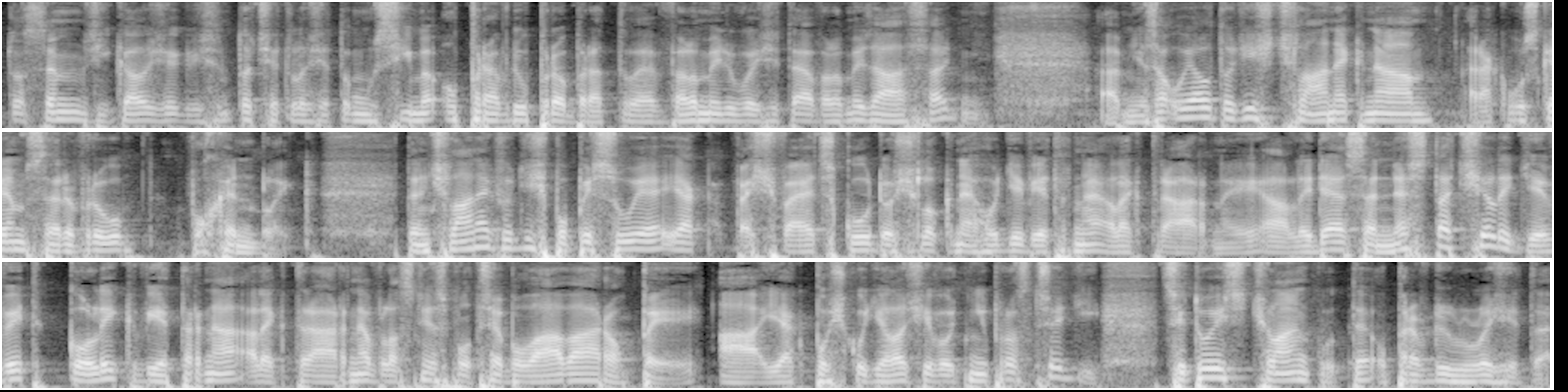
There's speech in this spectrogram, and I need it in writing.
to jsem říkal, že když jsem to četl, že to musíme opravdu probrat, to je velmi důležité a velmi zásadní. Mě zaujal totiž článek na rakouském serveru Wochenblick. Ten článek totiž popisuje, jak ve Švédsku došlo k nehodě větrné elektrárny a lidé se nestačili divit, kolik větrná elektrárna vlastně spotřebovává ropy a jak poškodila životní prostředí. Cituji z článku, to je opravdu důležité.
